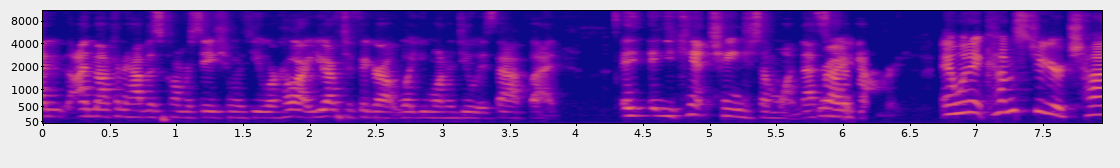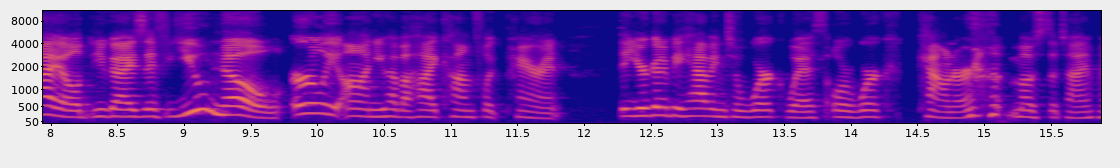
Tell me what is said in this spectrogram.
I'm I'm not going to have this conversation with you, or how are you have to figure out what you want to do. Is that, but it, it, you can't change someone. That's right. not a boundary. And when it comes to your child, you guys, if you know early on you have a high conflict parent that you're going to be having to work with or work counter most of the time,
